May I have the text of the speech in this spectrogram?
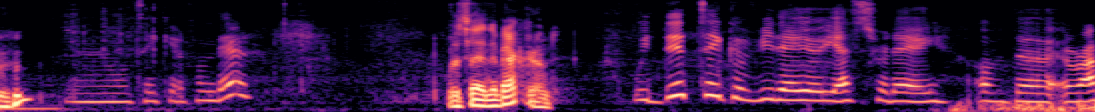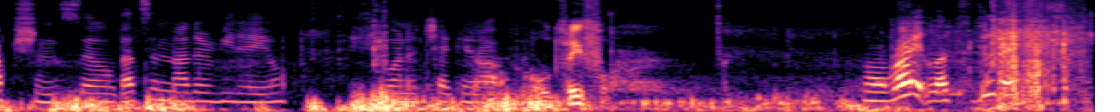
Mm -hmm. and we'll take it from there. What's that in the background? We did take a video yesterday of the eruption so that's another video if you want to check it out. Old faithful. All right let's do this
